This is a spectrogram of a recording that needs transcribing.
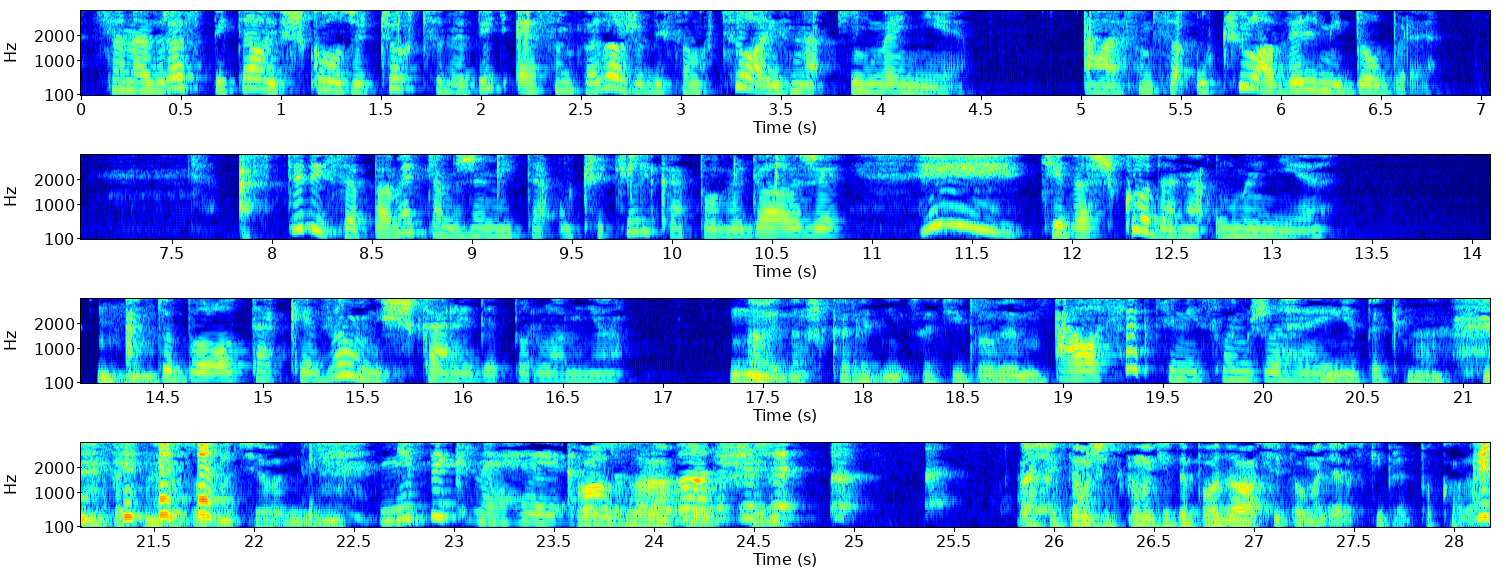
sa nás raz pýtali v škole, že čo chceme byť a ja som povedala, že by som chcela ísť na umenie. A som sa učila veľmi dobre. A vtedy sa pamätám, že mi tá učiteľka povedala, že "Hí, teba škoda na umenie. A Uh-huh. to bolo také veľmi škaredé podľa mňa. No jedna škarednica ti poviem. Ale fakt si myslím, že hej. Nepekná. Nepekné rozhodnutie od nej. Nepekné, hej. A Poza bola taká, že... A však tomu všetkomu ti to povedala asi po maďarsky, predpokladám.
